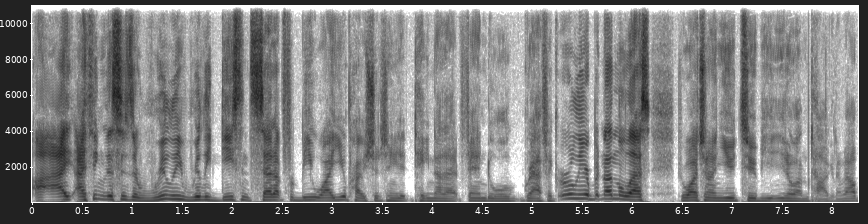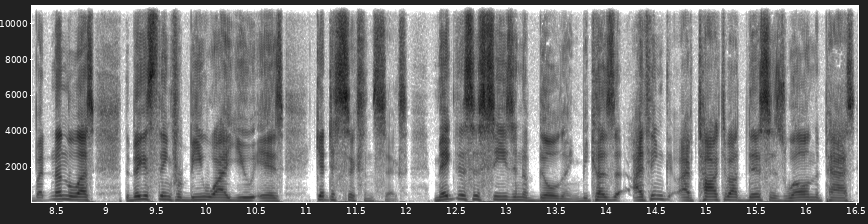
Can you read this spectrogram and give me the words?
I, I think this is a really, really decent setup for BYU. Probably should have taken out that FanDuel graphic earlier, but nonetheless, if you're watching on YouTube, you, you know what I'm talking about. But nonetheless, the biggest thing for BYU is get to six and six. Make this a season of building because I think I've talked about this as well in the past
